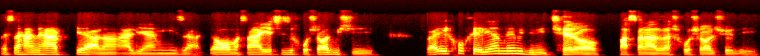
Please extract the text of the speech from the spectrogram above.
مثل همین حرفی که الان علی امینی زد. یا مثلا یه چیزی خوشحال میشی؟ ولی خب خیلی هم نمی‌دونی چرا مثلا ازش خوشحال شدی.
